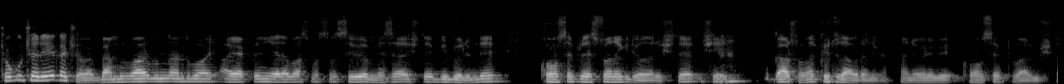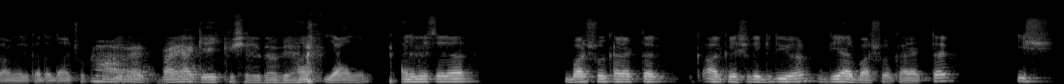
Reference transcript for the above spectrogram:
Çok uç araya kaçıyor bak. Ben bu var bunlarda bu ay- ayaklarının yere basmasını seviyorum. Mesela işte bir bölümde konsept restorana gidiyorlar işte. Şey Hı hı. garsonlar kötü davranıyor. Hani öyle bir konsept varmıştı. Amerika'da daha çok. Aa, evet bayağı geyik bir şeydi abi yani. Ha, yani hani mesela başrol karakter arkadaşıyla gidiyor. Diğer başrol karakter iş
